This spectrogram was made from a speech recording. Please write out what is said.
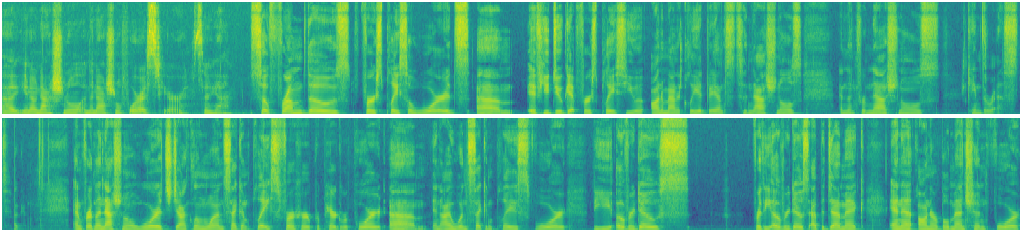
uh, you know national and the national forest here. So yeah. So from those first place awards, um, if you do get first place, you automatically advance to nationals, and then from nationals came the rest. Okay. And for the national awards, Jacqueline won second place for her prepared report, um, and I won second place for the overdose for the overdose epidemic and an honorable mention for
